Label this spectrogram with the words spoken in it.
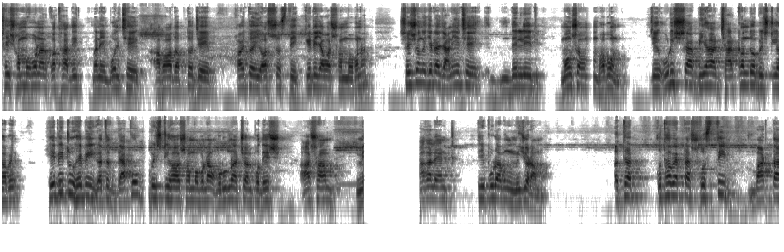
সেই সম্ভাবনার কথা মানে বলছে আবহাওয়া দপ্তর যে হয়তো এই অস্বস্তি কেটে যাওয়ার সম্ভাবনা। সেই সঙ্গে যেটা জানিয়েছে দিল্লির মৌসুম ভবন যে উড়িষ্যা, বিহার ঝাড়খণ্ডও বৃষ্টি হবে। হেভি টু হেভি অর্থাৎ ব্যাপক বৃষ্টি হওয়ার সম্ভাবনা অরুণাচল প্রদেশ, আসাম নাগাল্যান্ড, ত্রিপুরা এবং মিজোরাম। অর্থাৎ কোথাও একটা স্বস্তির বার্তা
